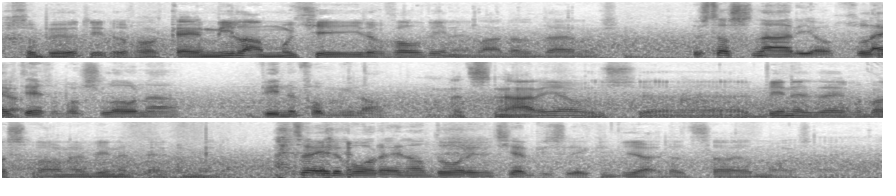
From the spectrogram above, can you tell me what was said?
gebeurt in ieder geval. Kijk, Milan moet je in ieder geval winnen, laat dat duidelijk zijn. Dus dat scenario, gelijk ja. tegen Barcelona, winnen van Milan. Het scenario is uh, winnen tegen Barcelona, winnen tegen Milan. Tweede worden en dan door in de Champions League. Ja, dat zou heel mooi zijn.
